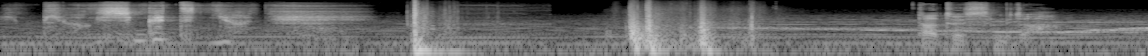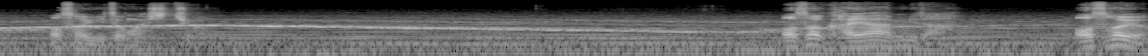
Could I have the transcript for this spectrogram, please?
이 병신 같은 년. 다 됐습니다. 어서 이동하시죠. 어서 가야 합니다. 어서요.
